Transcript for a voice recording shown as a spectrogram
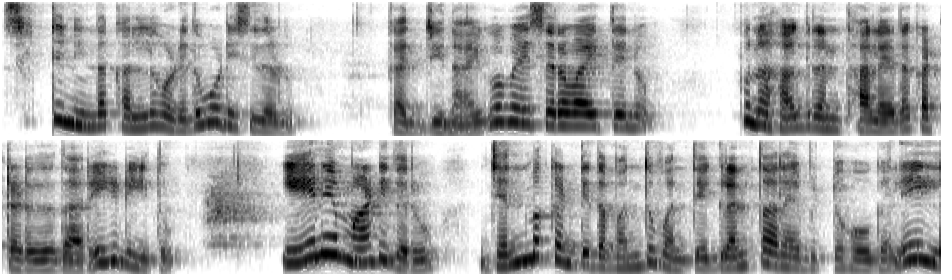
ಸಿಟ್ಟಿನಿಂದ ಕಲ್ಲು ಹೊಡೆದು ಓಡಿಸಿದಳು. ಕಜ್ಜಿನಾಯಿಗೂ ಬೇಸರವಾಯಿತೇನೋ, ಪುನಃ ಗ್ರಂಥಾಲಯದ ಕಟ್ಟಡದ ದಾರಿ ಹಿಡಿಯಿತು. ಏನೇ ಮಾಡಿದರೂ ಜನ್ಮ ಕಂಟಿದ ಬಂಧುವಂತೆ ಗ್ರಂಥಾಲಯ ಬಿಟ್ಟು ಹೋಗಲೇ ಇಲ್ಲ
